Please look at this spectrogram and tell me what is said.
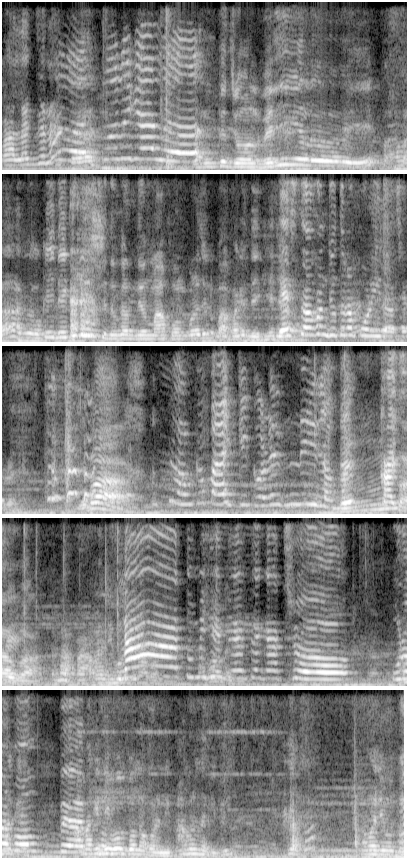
ভালো লাগছে না? মুখে জল বেরিয়ে গেল। এ বাবা আমি ওকেই এসেছি দোকান দিয়ে মা ফোন করেছিল পাপাকে দেখে যাও। তো এখন জুতোটা পরিয়ে আছে রে বাবা। না তুমি হেঁটে হেঁটে গেছো। পুরো বউ আমাকে নিমন্ত্রণ করেনি পাগল নাকি তুই? আমার নিমন্ত্রণ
